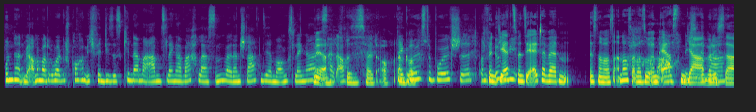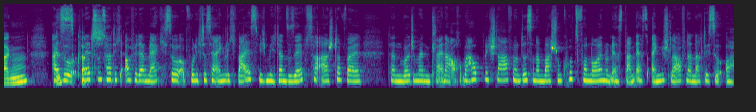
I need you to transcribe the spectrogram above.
Und hatten wir auch nochmal drüber gesprochen, ich finde dieses Kinder mal abends länger wach lassen, weil dann schlafen sie ja morgens länger. Ja, ist halt auch das ist halt auch der größte Bullshit. Und Ich finde jetzt, wenn sie älter werden, ist noch was anderes, aber so im Aber ersten Jahr würde ich immer. sagen. Also letztens hatte ich auch wieder, merke ich so, obwohl ich das ja eigentlich weiß, wie ich mich dann so selbst verarscht habe, weil dann wollte mein Kleiner auch überhaupt nicht schlafen und das und dann war schon kurz vor neun und erst dann erst eingeschlafen. Dann dachte ich so, oh,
